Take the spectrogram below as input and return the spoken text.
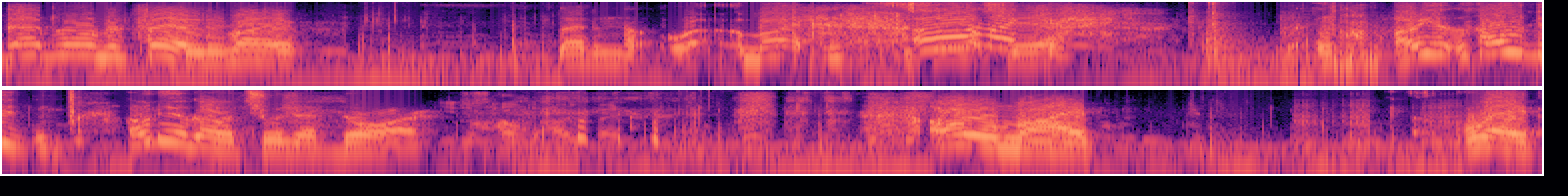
That little bit failed. My. I don't know. Wha- But. Oh my see, Are you? How did? How do you go through the door? You just hold it open. Oh my. Wait.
